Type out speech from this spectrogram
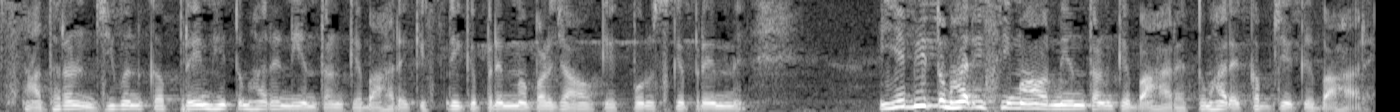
साधारण जीवन का प्रेम ही तुम्हारे नियंत्रण के बाहर है। कि स्त्री के प्रेम में पड़ जाओ कि पुरुष के प्रेम में यह भी तुम्हारी सीमा और नियंत्रण के बाहर है, तुम्हारे कब्जे के बाहर है।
